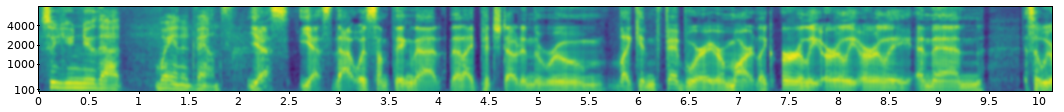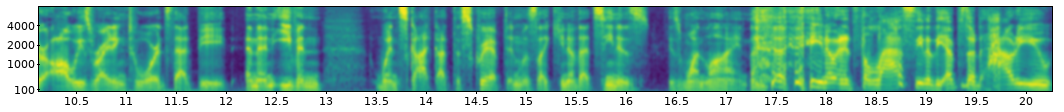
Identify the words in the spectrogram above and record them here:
So you knew that way in advance. Yes, yes, that was something that that I pitched out in the room like in February or March, like early, early, early, and then so we were always writing towards that beat. And then even when Scott got the script and was like, you know, that scene is is one line, you know, and it's the last scene of the episode. How do you?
